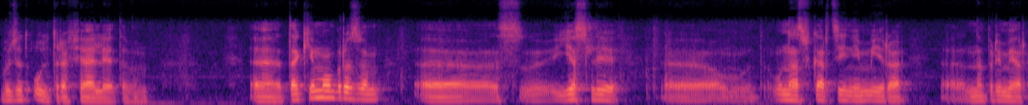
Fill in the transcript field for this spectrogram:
будет ультрафиолетовым. Э, таким образом, э, если э, у нас в картине мира, например,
